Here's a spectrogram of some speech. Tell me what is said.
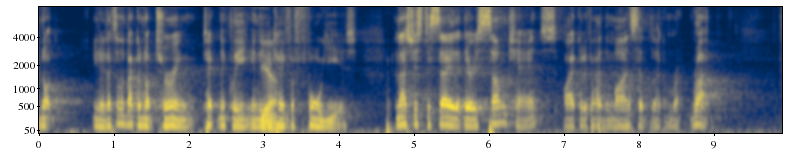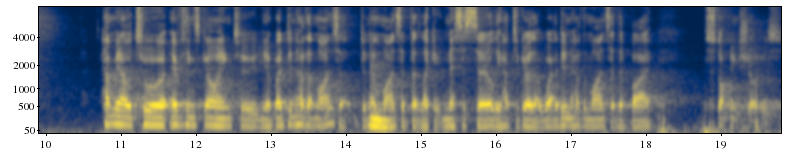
not, you know, that's on the back of not touring technically in the Yeah. UK for four years, and that's just to say that there is some chance I could have had the mindset that like I'm right, right. Haven't been able to tour. Everything's going to you know, but I didn't have that mindset. Didn't have the mm. mindset that like it necessarily had to go that way. I didn't have the mindset that by stopping shows,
